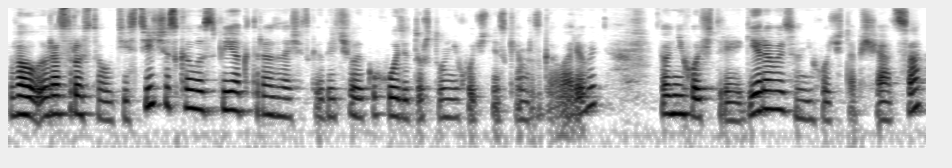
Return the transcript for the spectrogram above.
расстройство аутистического спектра, значит, когда человек уходит, то, что он не хочет ни с кем разговаривать, он не хочет реагировать, он не хочет общаться,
